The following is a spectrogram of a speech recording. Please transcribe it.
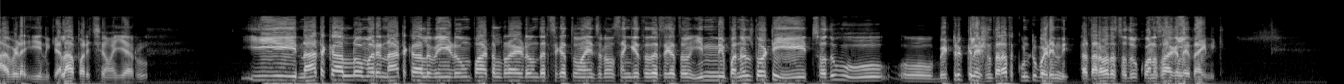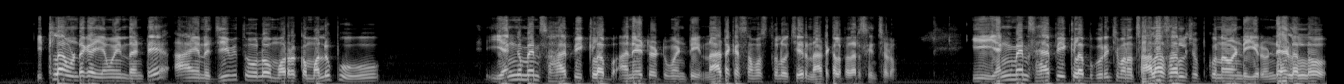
ఆవిడ ఈయనకి ఎలా పరిచయం అయ్యారు? ఈ నాటకాల్లో మరి నాటకాలు వేయడం పాటలు రాయడం దర్శకత్వం వహించడం సంగీత దర్శకత్వం ఇన్ని పనులతోటి చదువు మెట్రికులేషన్ తర్వాత కుంటుపడింది ఆ తర్వాత చదువు కొనసాగలేదు ఆయనకి. ఇట్లా ఉండగా ఏమైందంటే ఆయన జీవితంలో మరొక మలుపు యంగ్ మెన్స్ హ్యాపీ క్లబ్ అనేటటువంటి నాటక సంస్థలో చేరి నాటకాలు ప్రదర్శించడం. ఈ యంగ్ మెన్స్ హ్యాపీ క్లబ్ గురించి మనం చాలాసార్లు చెప్పుకున్నామండి ఈ రెండేళ్ళలో.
